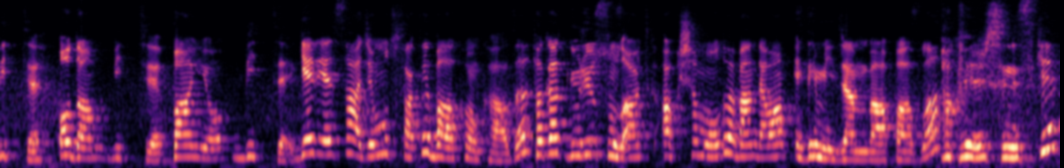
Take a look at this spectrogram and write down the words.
bitti. Odam bitti. Banyo bitti. Geriye sadece mutfak ve balkon kaldı. Fakat görüyorsunuz artık akşam oldu ve ben devam edemeyeceğim daha fazla. Hak verirsiniz ki.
